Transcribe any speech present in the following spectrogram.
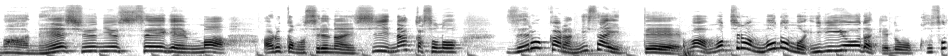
まあね収入制限まああるかもしれないしなんかその0から2歳ってまあもちろん物も入りようだけど子育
